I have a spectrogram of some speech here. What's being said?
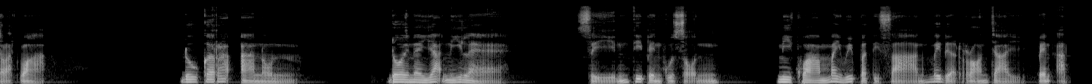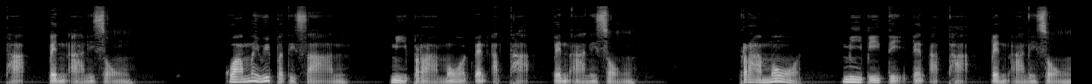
ตรัสว่า ดูกระอานนท์โดยในยะนี้แหล ศีลที่เป็นกุศล มีความไม่วิปฏิสารไม่เดือดร้อนใจ เป็นอัฏฐะเป็นอานิสงส์ความไม่วิปฏิสารมีปราโมทเป็นอัฏฐะเป็นอานิสงส์ปราโมทมีปีติเป็นอัฏฐะเป็นอานิสงส์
